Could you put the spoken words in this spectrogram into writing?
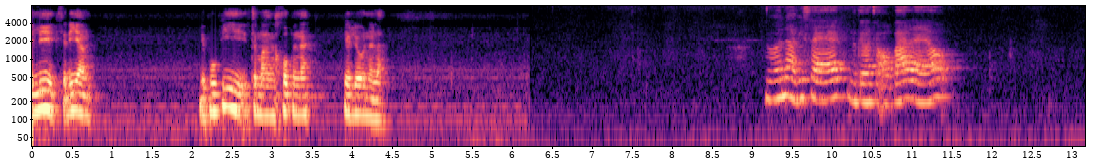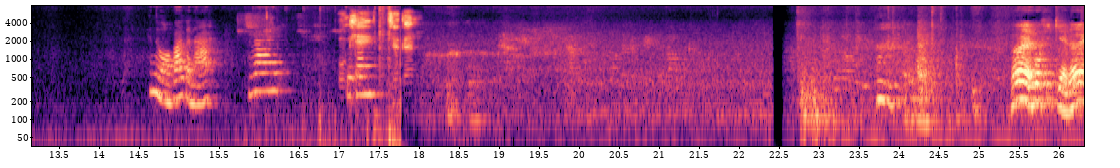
ลิลลี่เสร็จหรือยัง เดี๋ยวพวกพี่จะมากันครบแล้วนะ เร็วๆหน่อยล่ะหนูว่าน่ะพี่แซกหนูกำลังจะออกบ้านแล้วให้หนูออกบ้านก่อนนะบ๊ายบายโอเจอเคกันเจอกันเฮ้ย พวกขี้เกียจเฮ้ย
